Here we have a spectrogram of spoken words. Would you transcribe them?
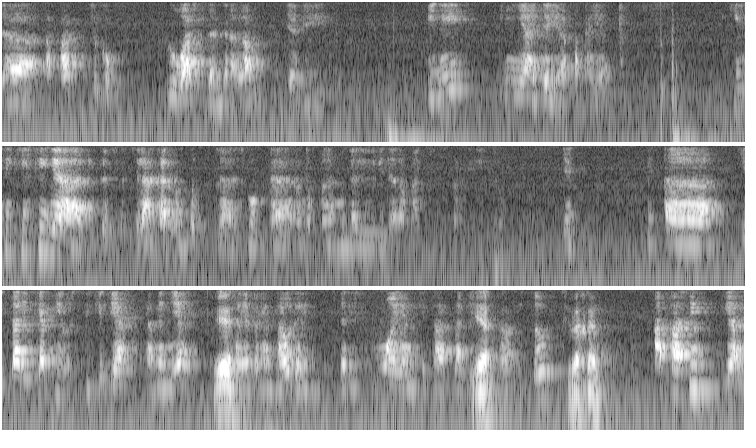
uh, apa cukup luas dan dalam. Jadi ini ininya aja ya apa kayak kisi-kisinya gitu. Silahkan untuk uh, semoga, uh, untuk menggali lebih dalam lagi seperti itu. Jadi uh, kita recap yuk sedikit ya karena ya yes. saya pengen tahu dari dari semua yang kita pelajari yeah. sekarang itu silahkan apa sih yang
